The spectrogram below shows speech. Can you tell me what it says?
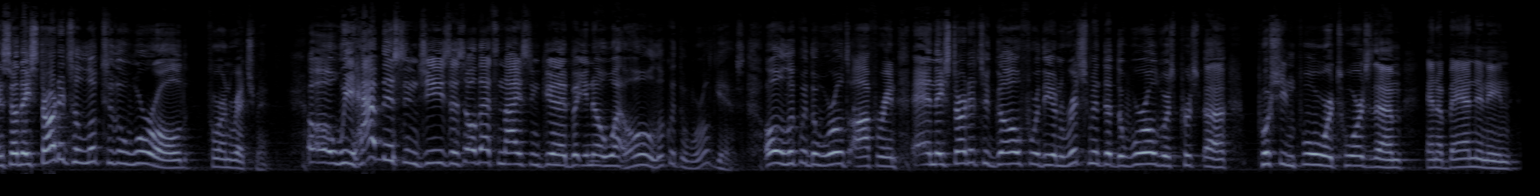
And so they started to look to the world for enrichment. Oh, we have this in Jesus. Oh, that's nice and good. But you know what? Oh, look what the world gives. Oh, look what the world's offering. And they started to go for the enrichment that the world was uh, pushing forward towards them and abandoning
